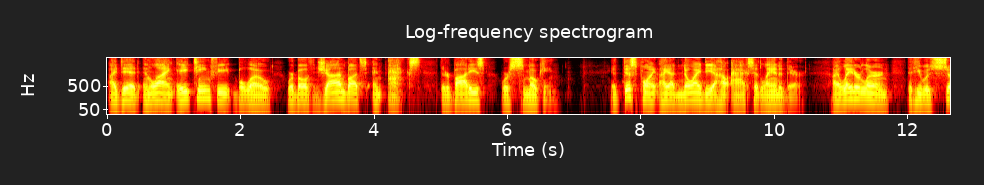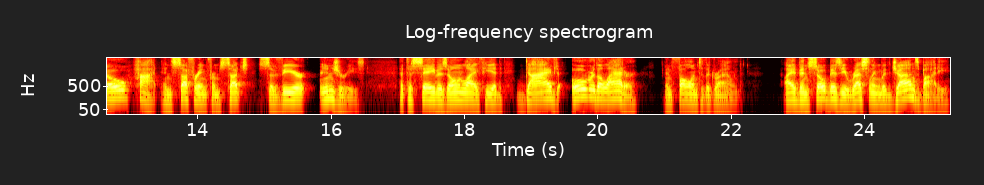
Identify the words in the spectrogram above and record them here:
I did, and lying 18 feet below were both John Butts and Axe. Their bodies were smoking. At this point, I had no idea how Axe had landed there. I later learned that he was so hot and suffering from such severe injuries that to save his own life, he had dived over the ladder and fallen to the ground. I had been so busy wrestling with John's body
